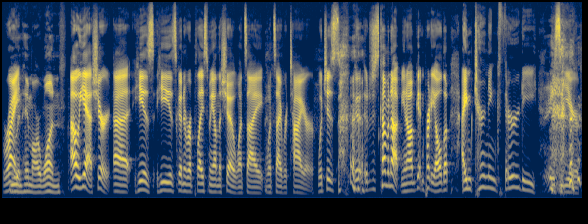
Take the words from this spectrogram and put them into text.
Right. You and him are one. Oh yeah, sure. Uh, he is he is going to replace me on the show once I once I retire, which is it's just coming up. You know, I'm getting pretty old. I'm turning thirty this year.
